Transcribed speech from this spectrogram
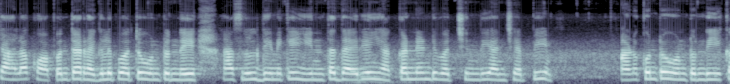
చాలా కోపంతో రగిలిపోతూ ఉంటుంది. అసలు దీనికి ఇంత ధైర్యం ఎక్కడి నుండి వచ్చింది అని చెప్పి అనుకుంటూ ఉంటుంది. ఇక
